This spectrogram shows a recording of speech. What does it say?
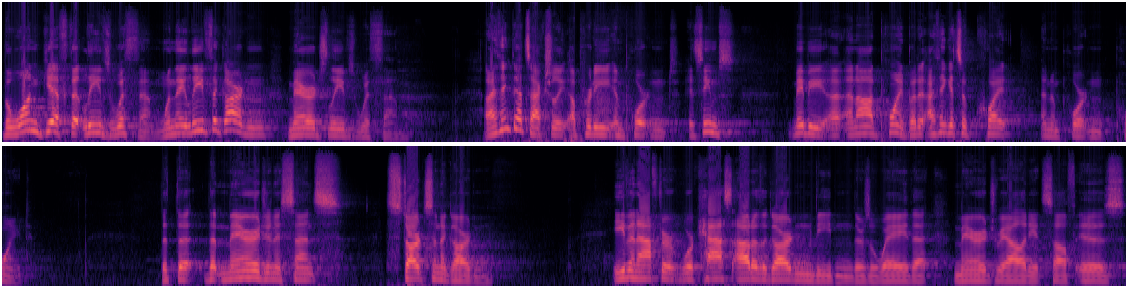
the one gift that leaves with them. When they leave the garden, marriage leaves with them. And I think that's actually a pretty important, it seems maybe a, an odd point, but I think it's a quite an important point. That, the, that marriage, in a sense, starts in a garden. Even after we're cast out of the Garden of Eden, there's a way that marriage reality itself is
